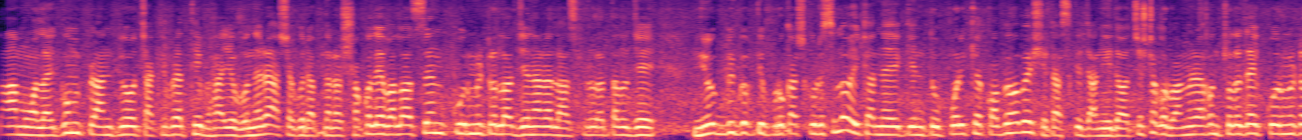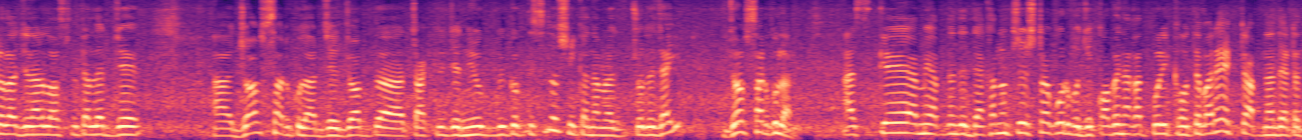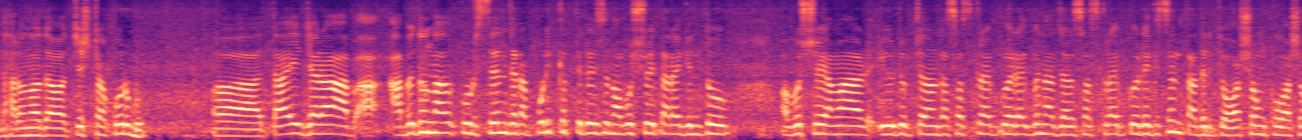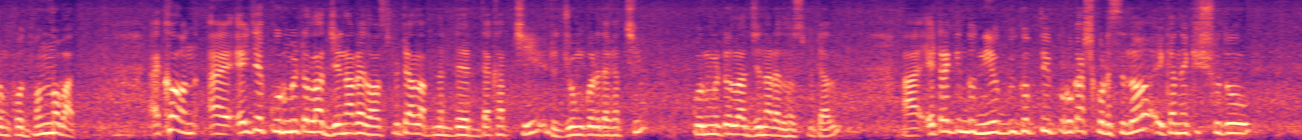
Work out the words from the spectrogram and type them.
আসসালামু আলাইকুম, প্রাণপ্রিয় চাকরিপ্রার্থী ভাই ও বোনেরা, আশা করি আপনারা সকলে ভালো আছেন। কুর্মিটোলা জেনারেল হাসপাতাল যে নিয়োগ বিজ্ঞপ্তি প্রকাশ করেছিল, এখানে কিন্তু পরীক্ষা কবে হবে সেটা আজকে জানিয়ে দেওয়ার চেষ্টা করব। আমরা এখন চলে যাই কুর্মিটোলা জেনারেল হসপিটালের যে জব সার্কুলার, যে জব চাকরির যে নিয়োগ বিজ্ঞপ্তি ছিল, সেখানে আমরা চলে যাই জব সার্কুলার। আজকে আমি আপনাদের দেখানোর চেষ্টা করব যে কবে নাগাদ পরীক্ষা হতে পারে, একটা আপনাদের একটা ধারণা দেওয়ার চেষ্টা করব। তাই যারা আবেদন করছেন, যারা পরীক্ষার্থী রয়েছেন, অবশ্যই তারা কিন্তু অবশ্যই আমার ইউটিউব চ্যানেলটা সাবস্ক্রাইব করে রাখবেন। আর যারা সাবস্ক্রাইব করে রেখেছেন, তাদেরকে অসংখ্য অসংখ্য ধন্যবাদ। এখন এই যে কুর্মিটোলা জেনারেল হসপিটাল আপনাদের দেখাচ্ছি, একটু জুম করে দেখাচ্ছি। Kurmitola general hospital. এটা কিন্তু নিয়োগ বিজ্ঞপ্তি প্রকাশ করেছিল। এখানে কি শুধু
